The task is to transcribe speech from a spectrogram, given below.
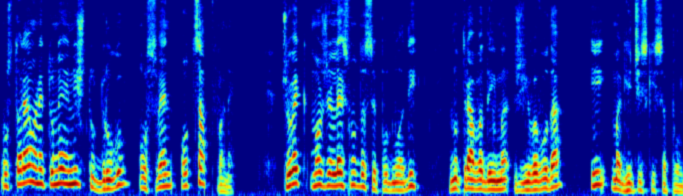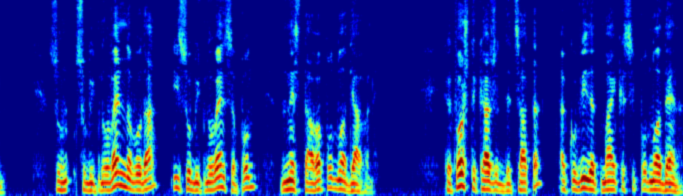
остаряването не е нищо друго, освен отцапване. Човек може лесно да се подмлади, но трябва да има жива вода и магически сапун. С, с обикновена вода и с обикновен сапун не става подмладяване. Какво ще кажат децата, ако видят майка си подмладена?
